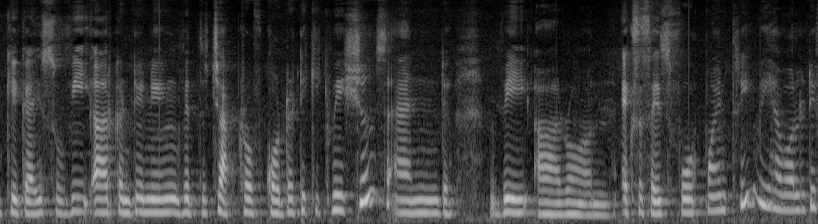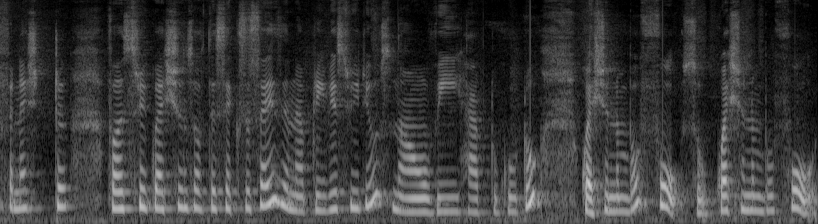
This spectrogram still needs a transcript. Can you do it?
Okay guys, so we are continuing with the chapter of quadratic equations and we are on exercise 4.3. We have already finished first three questions of this exercise in our previous videos. Now we have to go to question number 4. So question number 4,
